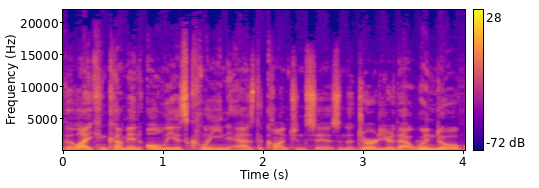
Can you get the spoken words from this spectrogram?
The light can come in only as clean as the conscience is, and the dirtier that window,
